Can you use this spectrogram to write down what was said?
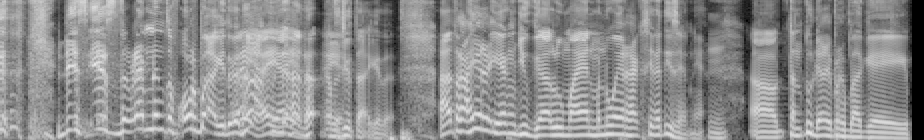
This is the remnant of Orba gitu kan. Iya, Ah, iya, iya. ah, 100 juta gitu. Ah, terakhir yang juga lumayan menuai reaksi netizen ya. Hmm. Ah, tentu dari berbagai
